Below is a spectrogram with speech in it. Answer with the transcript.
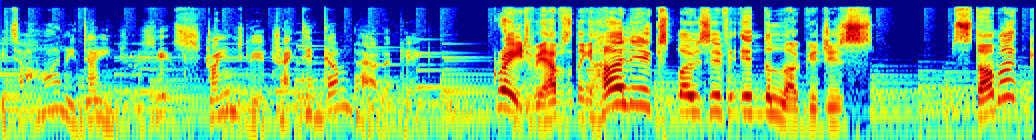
It's a highly dangerous yet strangely attractive gunpowder keg. Great, we have something highly explosive in the luggage's... stomach?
